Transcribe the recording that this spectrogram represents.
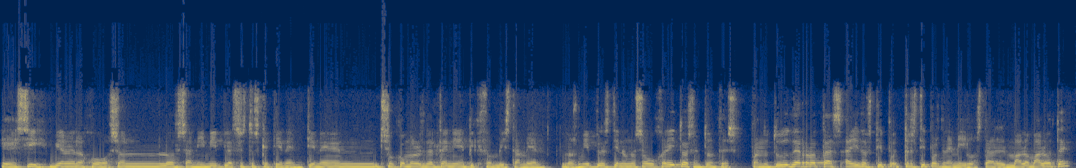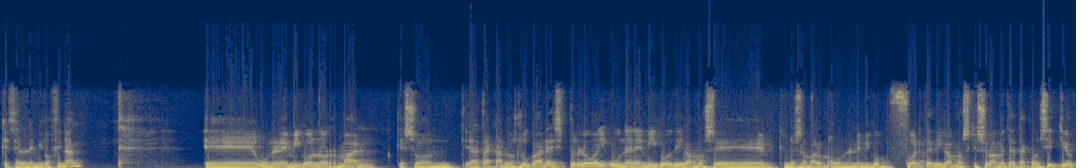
Eh, sí, vienen en el juego, son los animiples estos que tienen. tienen. Son como los del Tiny Epic Zombies también. Los miples tienen unos agujeritos, entonces cuando tú derrotas hay dos tres tipos de enemigos. Está el malo malote, que es el enemigo final. Eh, un enemigo normal, que son ataca a dos lugares, pero luego hay un enemigo, digamos, eh, que no es un enemigo fuerte, digamos, que solamente ataca un sitio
